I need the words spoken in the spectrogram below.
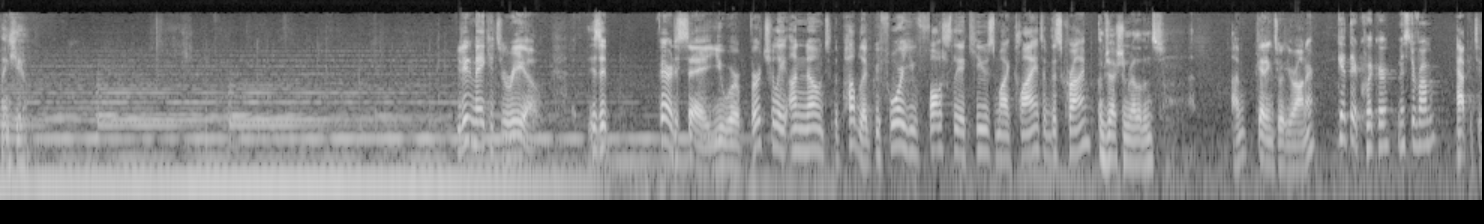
Thank you. You didn't make it to Rio. Is it fair to say you were virtually unknown to the public before you falsely accused my client of this crime? Objection, relevance. I'm getting to it, Your Honor. Get there quicker, Mr. Varma. Happy to.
